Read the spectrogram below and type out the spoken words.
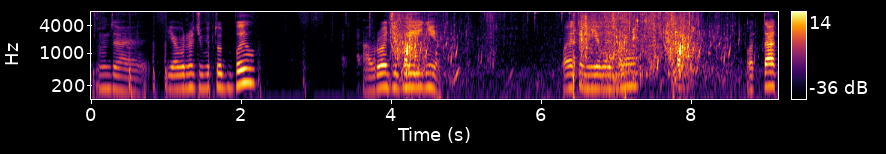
Ну да, я вроде бы тут был, а вроде бы и нет. Поэтому я возьму вот так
